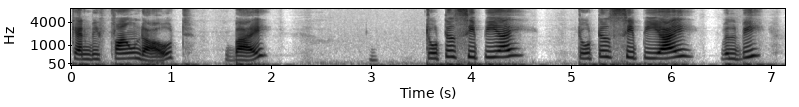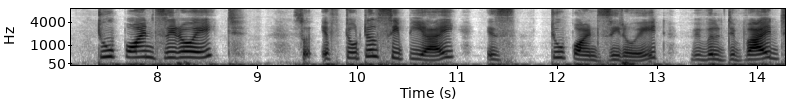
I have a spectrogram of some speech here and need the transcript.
can be found out by total CPI. Total CPI will be 2.08. So, if total CPI is 2.08, we will divide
